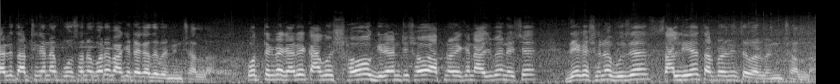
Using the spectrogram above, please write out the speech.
গাড়ি তার ঠিকানায় পৌঁছানোর পরে বাকি টাকা দেবেন ইনশাল্লাহ প্রত্যেকটা গাড়ির কাগজ সহ গ্যারান্টি সহ আপনার এখানে আসবেন, এসে দেখে শুনে বুঝে চালিয়ে তারপরে নিতে পারবেন ইনশাল্লাহ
